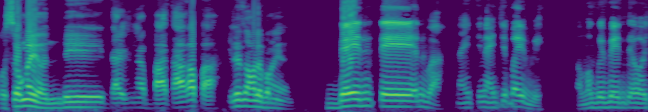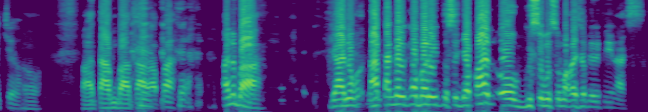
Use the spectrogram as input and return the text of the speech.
O so ngayon, di, dahil nga bata ka pa, ilan taon ka na ba ngayon? 20, ano ba? 1995 eh. Oh, magbe-28. Batang bata ka pa. ano ba? Gaano, tatagal ka ba rito sa Japan o gusto mo sumakay sa Pilipinas?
